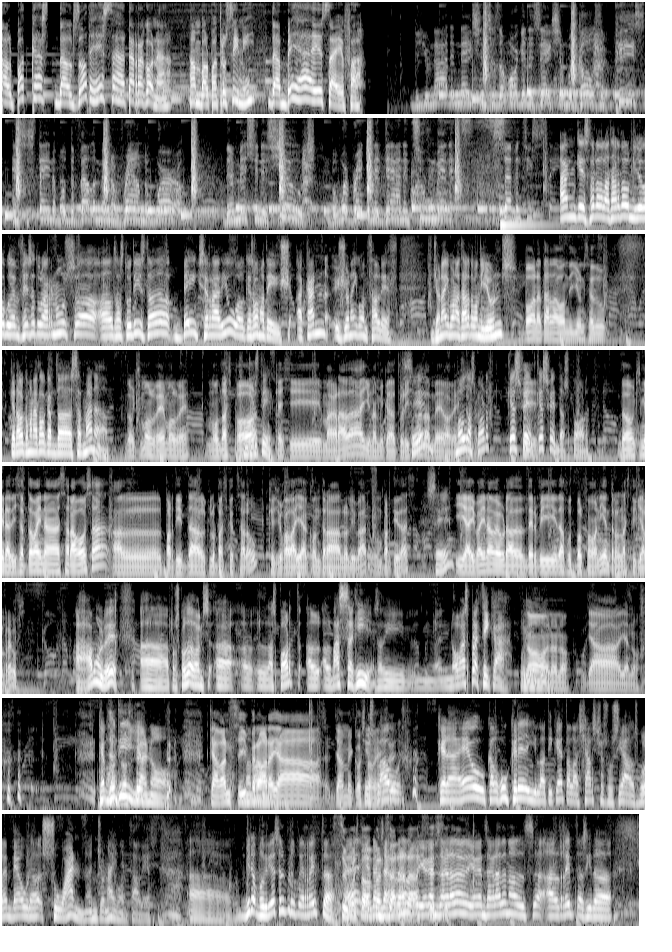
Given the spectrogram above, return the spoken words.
el podcast dels ODS a Tarragona, amb el patrocini de BASF. The United Nations is an organization with goals of peace and sustainable development around the world. Their mission is huge, but we're breaking it down in two minutes. 70 sustainable... En aquesta hora de la tarda el millor que podem fer és aturar-nos eh, als estudis de BX Ràdio, o el que és el mateix, a Can Jonai González. Jonai, bona tarda, bon dilluns. Bona tarda, bon dilluns, Edu. Què tal com ha anat el cap de setmana? Doncs molt bé, molt bé. Molt d'esport, que així m'agrada, i una mica de turisme també va bé. Molt d'esport? Què has fet? Sí. Què has fet d'esport? Doncs mira, dissabte vaig anar a Saragossa, al partit del Club Bàsquet Salou, que jugava allà contra l'Olivar, un partidàs, Sí? i ahir vaig anar a veure el derbi de futbol femení entre el Nàstic i el Reus. Ah, molt bé. Uh, però escolta, doncs, uh, l'esport el, el vas seguir, és a dir, no el vas practicar. No, no, no, ja, ja no. Què vol ja dir, no. ja no? que abans sí, No, però no. ara ja, ja me costa Sisplau, més. Eh? creeu que algú creï l'etiqueta a les xarxes socials. Volem veure suant en Jonai González. Uh, mira, podria ser el proper repte. Sí, eh? estava ja que ens pensant agraden, ara, ja que sí, ens sí. agraden, ja que ens agraden els, els reptes i, de,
